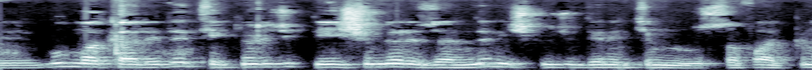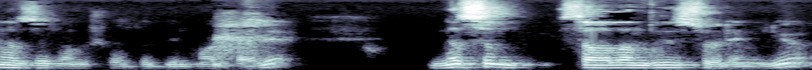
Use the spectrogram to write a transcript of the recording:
E, bu makalede teknolojik değişimler üzerinden iş gücü denetimi Mustafa Alp'in hazırlamış olduğu bir makale. Nasıl sağlandığı söyleniliyor.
